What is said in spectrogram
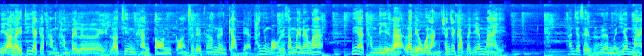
มีอะไรที่อยากจะทำทำไปเลย แล้วที่สำคัญตอนก่อนเสด็จพระดำเนินกลับเนี่ยท่านยังบอกด้วยซ้ำไปนะว่าเนี่ยทำดีอยู่แล้วแล้วเดี๋ยววันหลังฉันจะกลับมาเยี่ยมใหม่ ท่านจะเสด็จพระดำเนินมาเยี่ยมใหม่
